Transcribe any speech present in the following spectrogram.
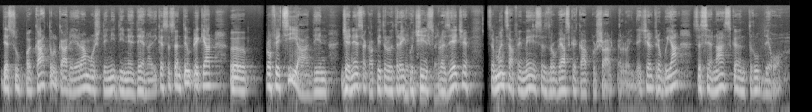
de sub păcatul care era moștenit din Eden, adică să se întâmple chiar uh, profeția din Genesa, capitolul 3 cu 15, sămânța femeii să zdrobească capul șarpelui. Deci el trebuia să se nască în trup de om.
